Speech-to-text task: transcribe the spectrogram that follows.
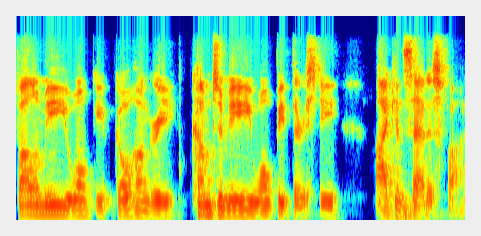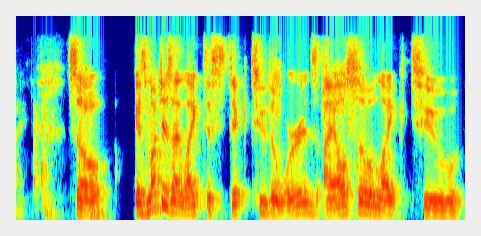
Follow me, you won't get, go hungry. Come to me, you won't be thirsty. I can satisfy. So, as much as I like to stick to the words, I also like to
